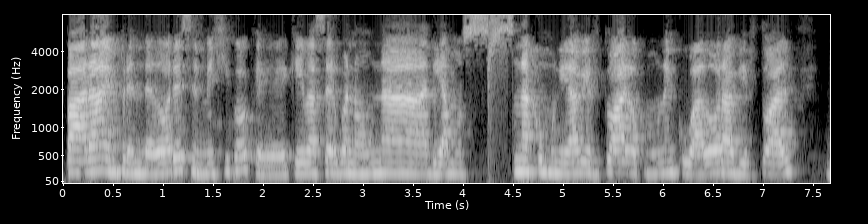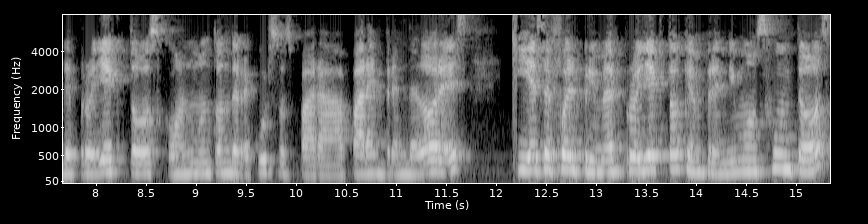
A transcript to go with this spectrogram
para emprendedores en México que, que iba a ser, bueno, una, digamos, una comunidad virtual o como una incubadora virtual de proyectos con un montón de recursos para, para emprendedores. Y ese fue el primer proyecto que emprendimos juntos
